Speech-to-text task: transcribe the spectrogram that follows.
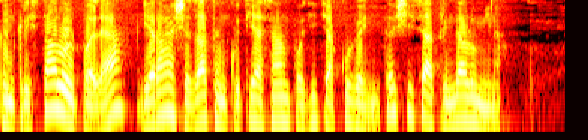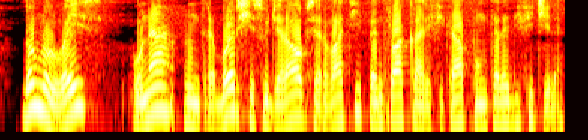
Când cristalul pălea, era așezat în cutia sa în poziția cuvenită și se aprindea lumina. Domnul Weiss punea întrebări și sugera observații pentru a clarifica punctele dificile.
